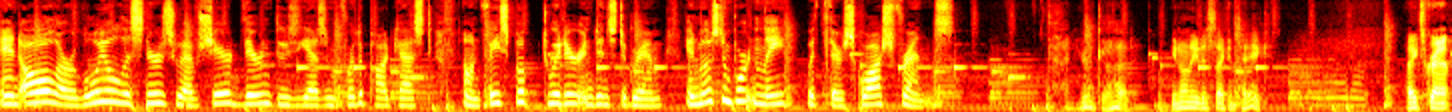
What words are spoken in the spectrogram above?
and all our loyal listeners who have shared their enthusiasm for the podcast on Facebook, Twitter, and Instagram, and most importantly, with their squash friends. You're good. You don't need a second take. Thanks, Grant.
